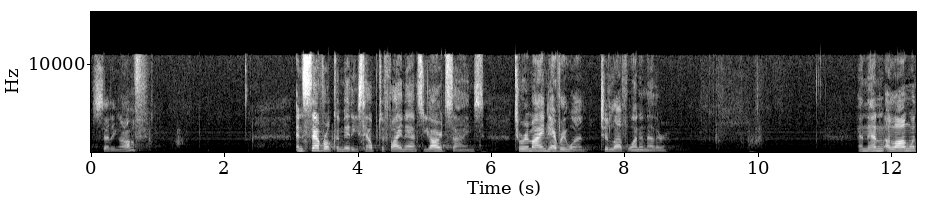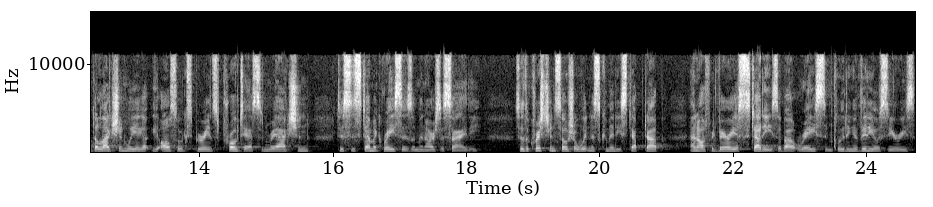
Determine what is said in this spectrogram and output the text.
setting off. And several committees helped to finance yard signs to remind everyone to love one another. And then, along with election, we uh, also experienced protests in reaction to systemic racism in our society. So the Christian Social Witness Committee stepped up and offered various studies about race, including a video series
